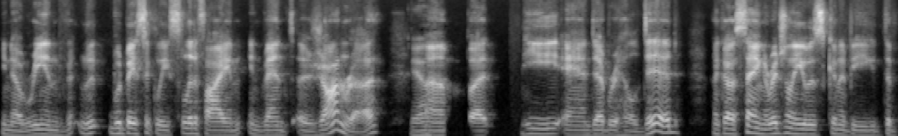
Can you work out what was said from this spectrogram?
you know, reinvent would basically solidify and invent a genre. Yeah. Um, but he and Debra Hill did. Like I was saying, originally it was going to be the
